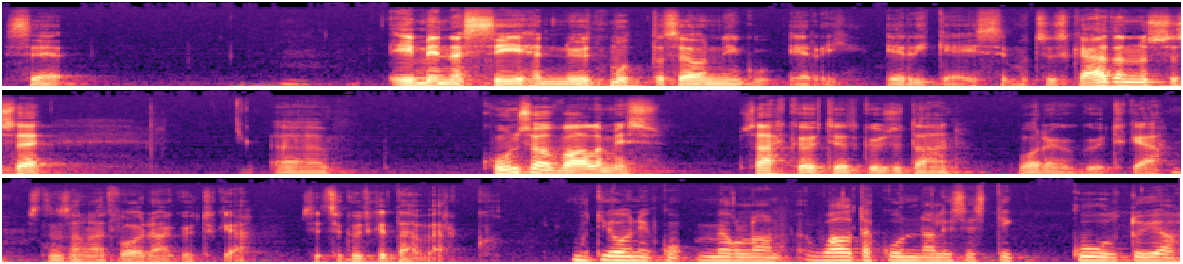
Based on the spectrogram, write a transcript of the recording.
se ei mennä siihen nyt, mutta se on niin kuin eri, eri keissi. Mutta siis käytännössä se, kun se on valmis, sähköyhtiöt kysytään, voidaanko kytkeä. Sitten sanoo, että voidaan kytkeä. Sitten se kytketään verkkoon. Mutta joo, niin kun me ollaan valtakunnallisesti kuultuja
